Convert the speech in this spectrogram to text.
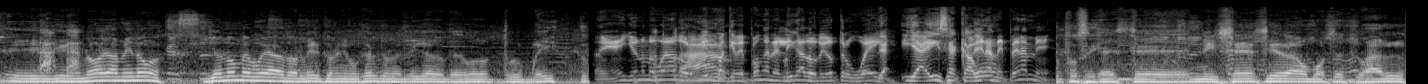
y dije, no, a mí no, yo no me voy a dormir con mi mujer con el hígado de otro güey. Eh, yo no me voy a dormir para que me pongan el hígado de otro güey. Y ahí se acabó. Espérame, espérame. Este, ni sé si era homosexual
